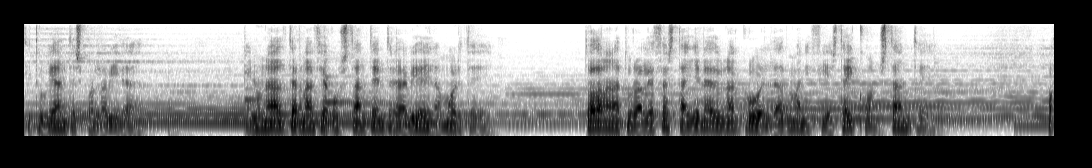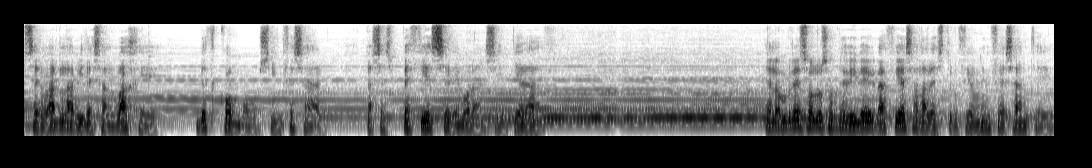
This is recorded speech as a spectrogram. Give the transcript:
titubeantes por la vida, en una alternancia constante entre la vida y la muerte. Toda la naturaleza está llena de una crueldad manifiesta y constante. Observar la vida salvaje, ved cómo, sin cesar, las especies se devoran sin piedad. El hombre solo sobrevive gracias a la destrucción incesante.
